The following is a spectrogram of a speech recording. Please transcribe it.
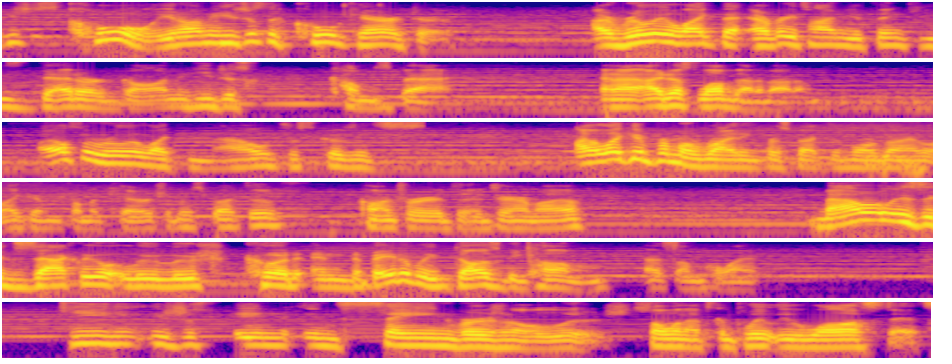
He's just cool. You know what I mean? He's just a cool character. I really like that every time you think he's dead or gone, he just comes back. And I, I just love that about him. I also really like Mao just because it's. I like him from a writing perspective more than I like him from a character perspective, contrary to Jeremiah. Mao is exactly what Lelouch could and debatably does become at some point. He is just an insane version of Lelouch, someone that's completely lost it.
